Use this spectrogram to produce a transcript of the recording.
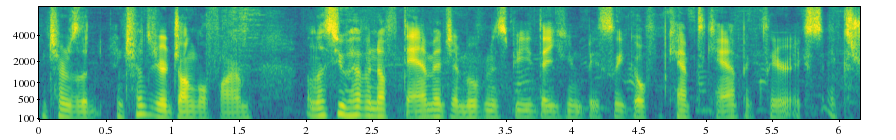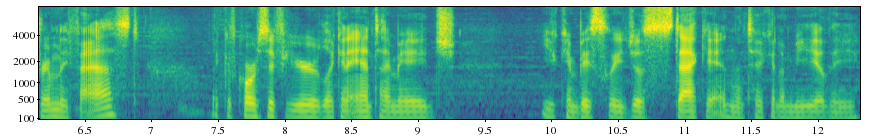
in terms of the, in terms of your jungle farm, unless you have enough damage and movement speed that you can basically go from camp to camp and clear ex extremely fast. Like of course if you're like an anti-mage, you can basically just stack it and then take it immediately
